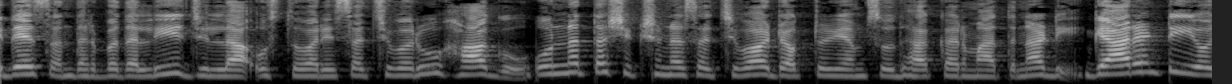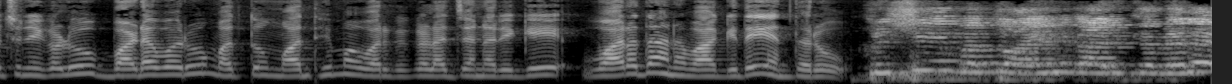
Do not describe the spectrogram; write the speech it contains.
ಇದೇ ಸಂದರ್ಭದಲ್ಲಿ ಜಿಲ್ಲಾ ಉಸ್ತುವಾರಿ ಸಚಿವರು ಹಾಗೂ ಉನ್ನತ ಶಿಕ್ಷಣ ಸಚಿವ ಡಾ ಎಂ ಸುಧಾಕರ್ ಮಾತನಾಡಿ, ಗ್ಯಾರಂಟಿ ಯೋಜನೆಗಳು ಬಡವರು ಮತ್ತು ಮಧ್ಯಮ ವರ್ಗಗಳ ಜನರಿಗೆ ವರದಾನವಾಗಿದೆ ಎಂದರು. ಕೃಷಿ ಮತ್ತು ಹೈನುಗಾರಿಕೆ ಮೇಲೆ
